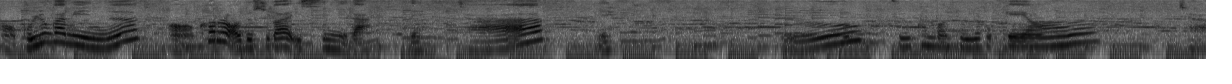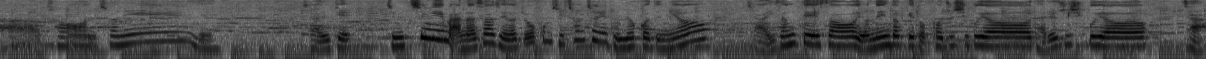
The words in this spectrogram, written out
어, 볼륨감이 있는 어, 컬을 얻을 수가 있습니다. 네, 자, 네. 쭉, 쭉 한번 돌려볼게요. 자, 천천히, 네. 자, 이렇게 지금 층이 많아서 제가 조금씩 천천히 돌렸거든요. 자, 이 상태에서 연예인 덮개 덮어주시고요. 다려주시고요. 자,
